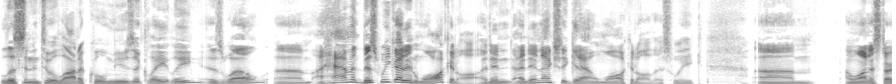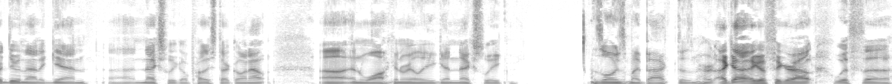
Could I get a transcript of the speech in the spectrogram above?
Listening to a lot of cool music lately as well. Um, I haven't this week. I didn't walk at all. I didn't. I didn't actually get out and walk at all this week. Um, I want to start doing that again uh, next week. I'll probably start going out uh, and walking really again next week, as long as my back doesn't hurt. I got I got to figure out with uh,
